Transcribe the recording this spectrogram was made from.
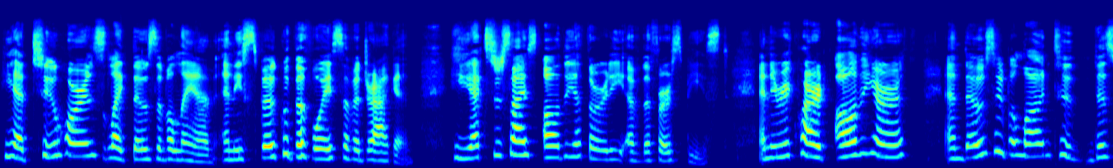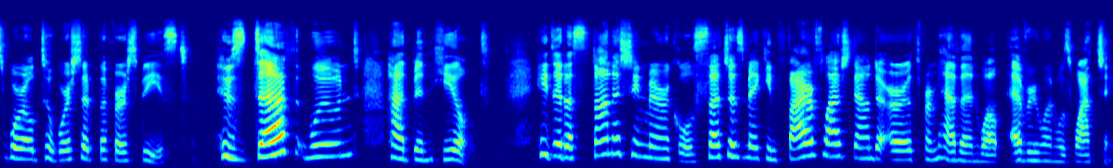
He had two horns like those of a lamb, and he spoke with the voice of a dragon. He exercised all the authority of the first beast, and he required all the earth and those who belonged to this world to worship the first beast, whose death wound had been healed. He did astonishing miracles, such as making fire flash down to earth from heaven while everyone was watching.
